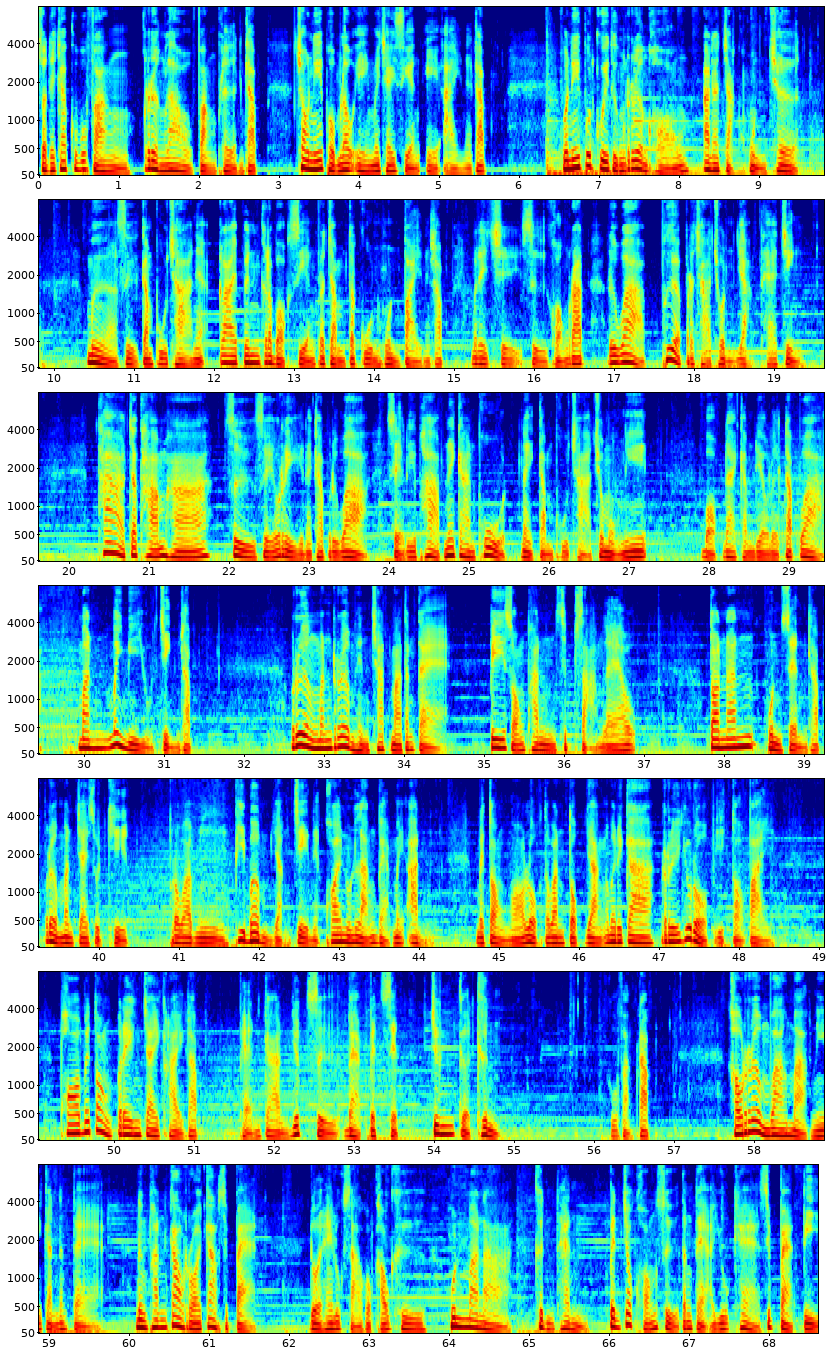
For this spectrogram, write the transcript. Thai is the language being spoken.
สวัสดีครับคุณผู้ฟังเรื่องเล่าฟังเพลินครับ ช่องนี้ผมเล่าเองไม่ใช้เสียง AI นะครับ วันนี้พูดคุยถึงเรื่องของอาณาจักรหุ่นเชิด เมื่อสื่อกัมพูชาเนี่ยกลายเป็นกระบอกเสียงประจำตระกูลหุ่นไปนะครับ ไม่ได้ใช่สื่อของรัฐ หรือว่าเพื่อประชาชนอย่างแท้จริง ถ้าจะถามหาสื่อเสรีนะครับ หรือว่าเสรีภาพในการพูดในกัมพูชาชั่วโมงนี้ บอกได้คำเดียวเลยครับว่า มันไม่มีอยู่จริงครับ เรื่องมันเริ่มเห็นชัดมาตั้งแต่ปี 2013 แล้ว ตอนนั้นฮุนเซนครับเริ่มมั่นใจสุดขีด เพราะว่ามีพี่เบิ้มอย่างจีนเนี่ยคอยหนุนหลังแบบไม่อั้น ไม่ต้องงอโลกตะวันตกอย่างอเมริกาหรือยุโรปอีกต่อไป พอไม่ต้องเกรงใจใครครับ แผนการยึดสื่อแบบเบ็ดเสร็จจึงเกิดขึ้น ครูฟังครับ เขาเริ่มวางหมากนี้กันตั้งแต่ 1998 โดยให้ลูกสาวของเขาคือฮุนมานาขึ้นแท่นเป็นเจ้าของสื่อตั้งแต่อายุแค่ 18 ปี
